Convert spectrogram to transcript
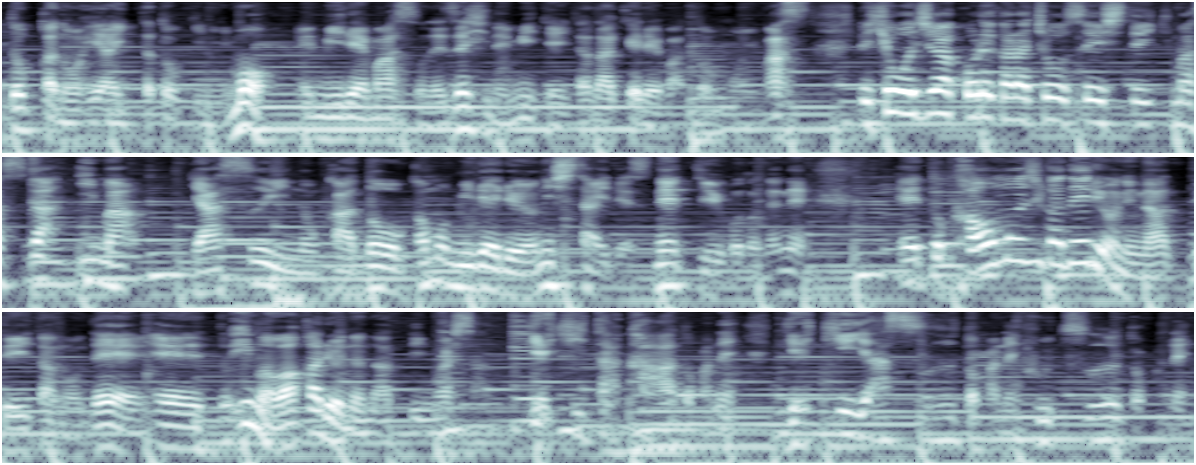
どっかのお部屋行った時にも見れますので、ぜひね、見ていただければと思います。で表示はこれから調整していきますが、今、安いのかどうかも見れるようにしたいですね。っていうことでね、えっ、と、顔文字が出るようになっていたので、えっ、と、今わかるようになっていました。激高とかね、激安とかね、普通とかね、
